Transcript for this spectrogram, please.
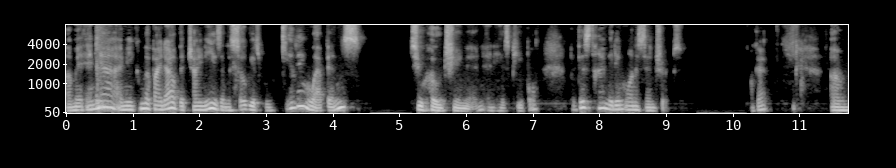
Um, and, and, yeah, I mean, come to find out, the Chinese and the Soviets were giving weapons to Ho Chi Minh and his people, but this time they didn't want to send troops. Okay? Um,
